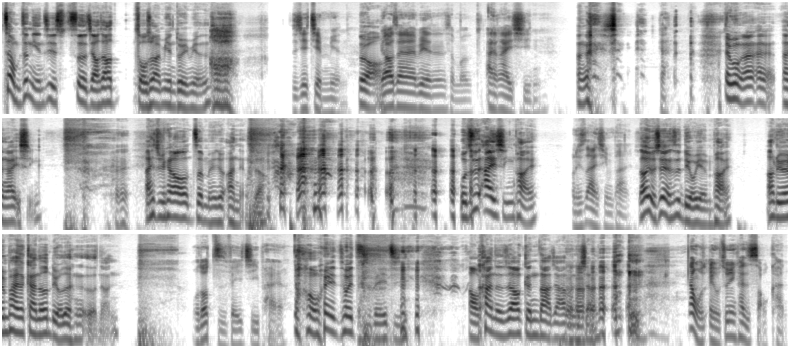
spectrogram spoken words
在我们这年纪的社交是要走出来面对面。啊，直接见面，对哦，不要在那边什么按爱心，按爱心，干，哎，我按按按爱心，IG 看到正面就按两下，我是爱心派，你是爱心派，然后有些人是留言派，啊，留言派的看都留的很恶男。我都纸飞机拍了，我也会纸飞机，好看的就要跟大家分享。但我哎、欸，我最近开始少看了。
